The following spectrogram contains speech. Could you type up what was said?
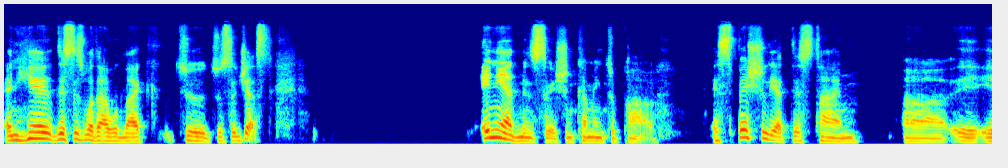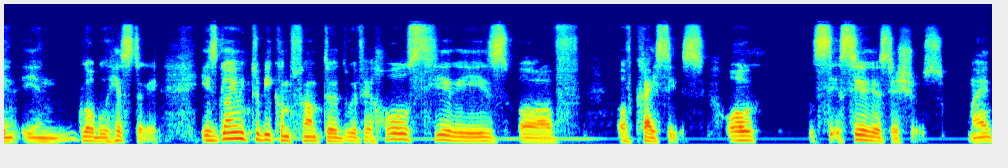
And here, this is what I would like to to suggest. Any administration coming to power, especially at this time uh, in, in global history, is going to be confronted with a whole series of, of crises or serious issues, right?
